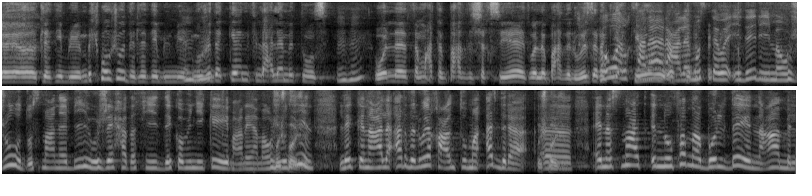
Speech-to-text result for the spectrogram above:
آه 30% مش موجوده 30% موجودة كان في الاعلام التونسي. ولا معناتها بعض الشخصيات ولا بعض الوزراء هو القرار على مستوى إداري موجود وسمعنا به وجاي حتى في des communiqués معناها موجودين. لكن على أرض الواقع أنتم أدرى آه أنا سمعت إنه فما بلدان عامل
